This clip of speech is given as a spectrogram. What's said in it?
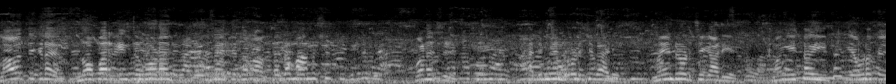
लावा तिकडे. नो पार्किंगचं बोर्ड तिथं लाव त्याचा माणूस कोणाची? खाली मेन रोडची गाडी. मेन रोडची गाडी आहे. मग इथं इथं एवढं काय?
